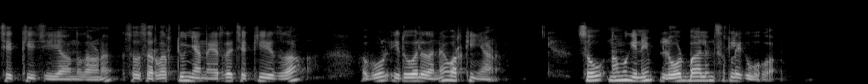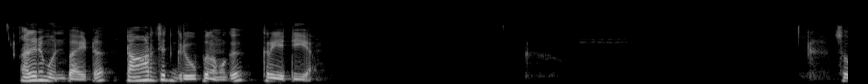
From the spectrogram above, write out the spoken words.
ചെക്ക് ചെയ്യാവുന്നതാണ്. സോ സെർവർ ടു ഞാൻ നേരത്തെ ചെക്ക് ചെയ്തതാണ് അപ്പോൾ ഇതുപോലെ തന്നെ വർക്കിംഗ് ആണ്. സോ നമുക്കിനി ലോഡ് ബാലൻസറിലേക്ക് പോകാം. അതിനു മുൻപായിട്ട് ടാർജറ്റ് ഗ്രൂപ്പ് നമുക്ക് ക്രിയേറ്റ് ചെയ്യാം. സോ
